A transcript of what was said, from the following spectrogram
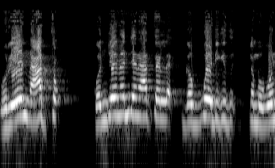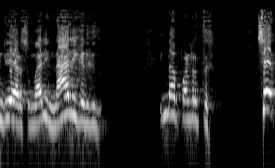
ஒரே நாத்தம். கொஞ்சம் நஞ்ச நாத்தம் இல்லை. கப்பு அடிக்குது. நம்ம ஒன்றிய அரசு மாதிரி நாரி கெடுக்குது. என்ன பண்றது? சரி.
